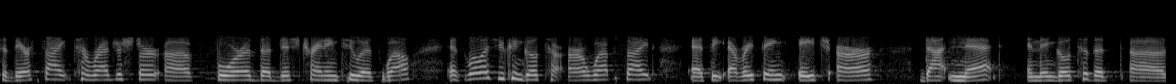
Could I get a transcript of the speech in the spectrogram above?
to their site to register uh, for the DISC training too, as well, as well as you can go to our website at the everythinghr.net, and then go to the uh,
